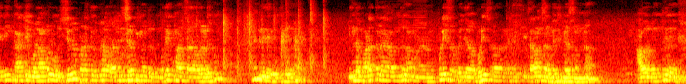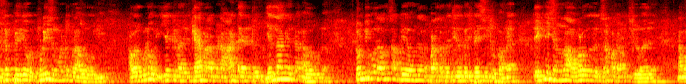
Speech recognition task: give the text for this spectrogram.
எதையும் காட்டிக் கொள்ளாமல் ஒரு சிறு படத்துக்கு கூட வந்து சிறப்பிக்க வந்திருக்கும் உதயகுமார் சார் அவர்களுக்கும் நன்றி தெரிவித்துக் கொள்கிறேன். இந்த படத்தில் வந்து புலீசரை பற்றி புலீசர் அவர்களை பற்றி சரவணன் சார் பற்றி பேசணும்னா அவர் வந்து மிகப்பெரிய ஒரு ப்ரொடியூசர் மட்டும் இல்லை அவர் ஒரு அவருக்குள்ள ஒரு இயக்குனர் கேமராமேன் ஆர்ட் டைரக்டர் எல்லாமே இருக்காங்க அவருக்குள்ள. டுவெண்ட்டி ஃபோர் ஹவர்ஸ் அப்படியே வந்து அந்த படத்தை பற்றி இதை பற்றி பேசிகிட்டு இருப்பாங்க. டெக்னீஷியன்லாம் அவ்வளோ சிறப்பாக கவனிச்சுக்கிடுவார் நம்ம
